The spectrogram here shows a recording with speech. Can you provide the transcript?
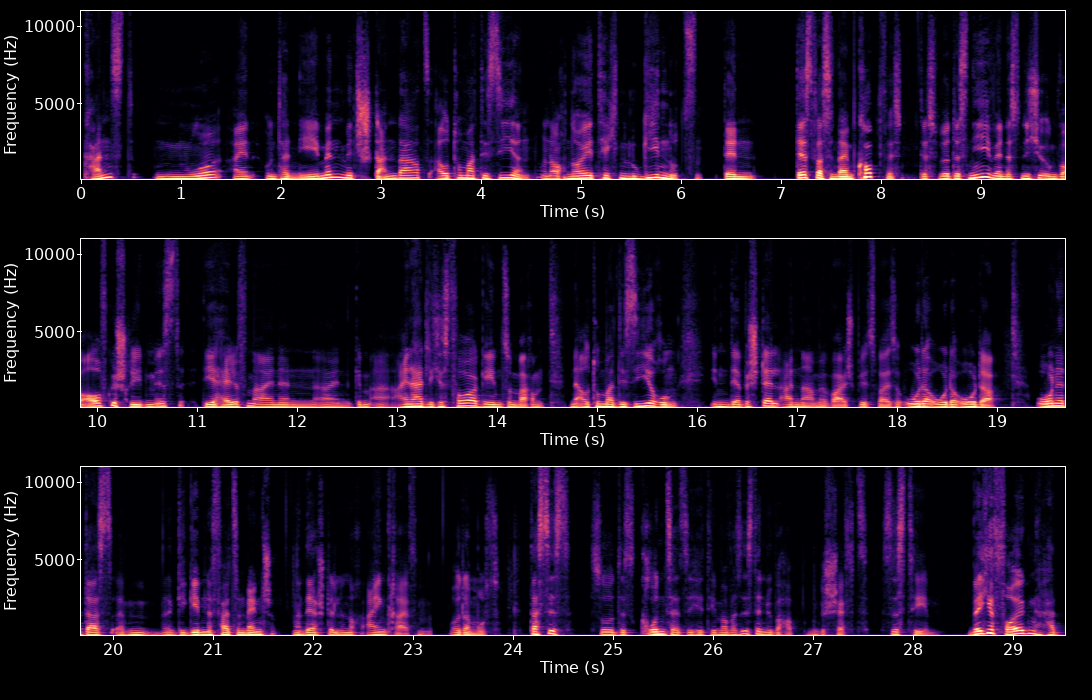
kannst nur ein Unternehmen mit Standards automatisieren und auch neue Technologien nutzen. Denn das, was in deinem Kopf ist, das wird es nie, wenn es nicht irgendwo aufgeschrieben ist, dir helfen, einen, ein einheitliches Vorgehen zu machen, eine Automatisierung in der Bestellannahme beispielsweise oder, oder, oder, ohne dass ähm, gegebenenfalls ein Mensch an der Stelle noch eingreifen oder muss. Das ist so das grundsätzliche Thema. Was ist denn überhaupt ein Geschäftssystem? Welche Folgen hat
